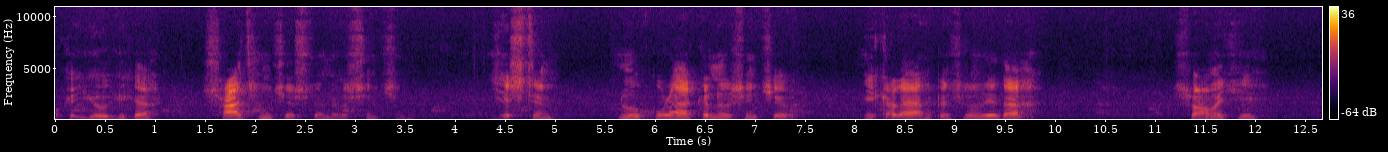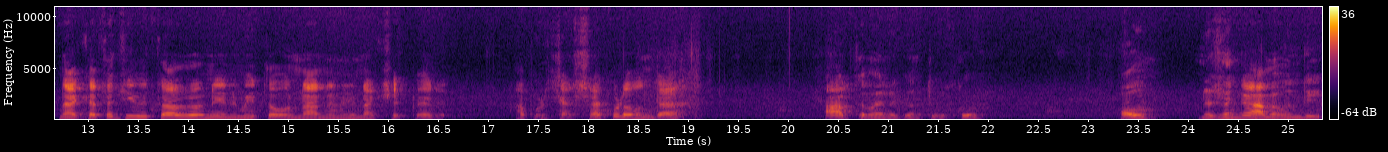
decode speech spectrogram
ఒక యోగిగా సాధన చేస్తూ నివసించింది. జస్టిన్ నువ్వు కూడా అక్కడ నివసించావు నీకు అలా అనిపించడం లేదా? స్వామీజీ నా గత జీవితాల్లో నేను మీతో ఉన్నానని నాకు చెప్పారు. అప్పుడు చర్చ కూడా ఉందా? ఆర్థమైన గొంతుకుతో అవును నిజంగా ఆమె ఉంది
